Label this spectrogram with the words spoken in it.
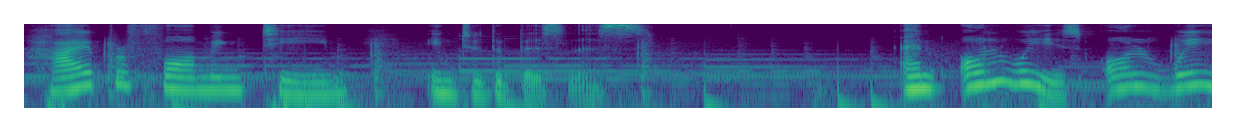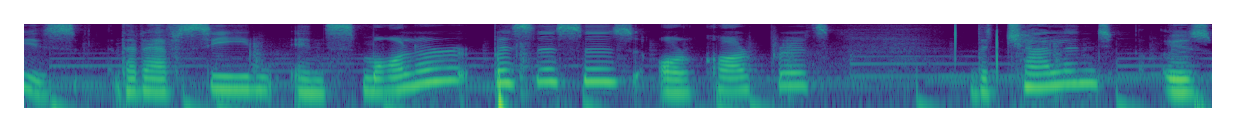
high performing team into the business. And always, always that I've seen in smaller businesses or corporates, the challenge is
